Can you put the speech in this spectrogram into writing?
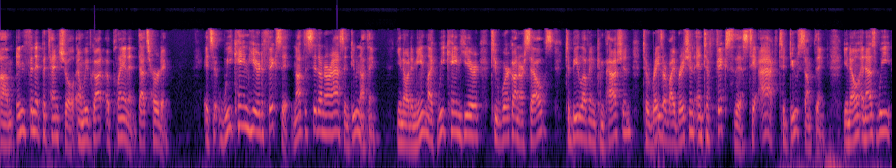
um, infinite potential and we've got a planet that's hurting. It's we came here to fix it, not to sit on our ass and do nothing. You know what I mean? Like we came here to work on ourselves, to be loving compassion, to raise our vibration and to fix this, to act, to do something. You know, and as we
